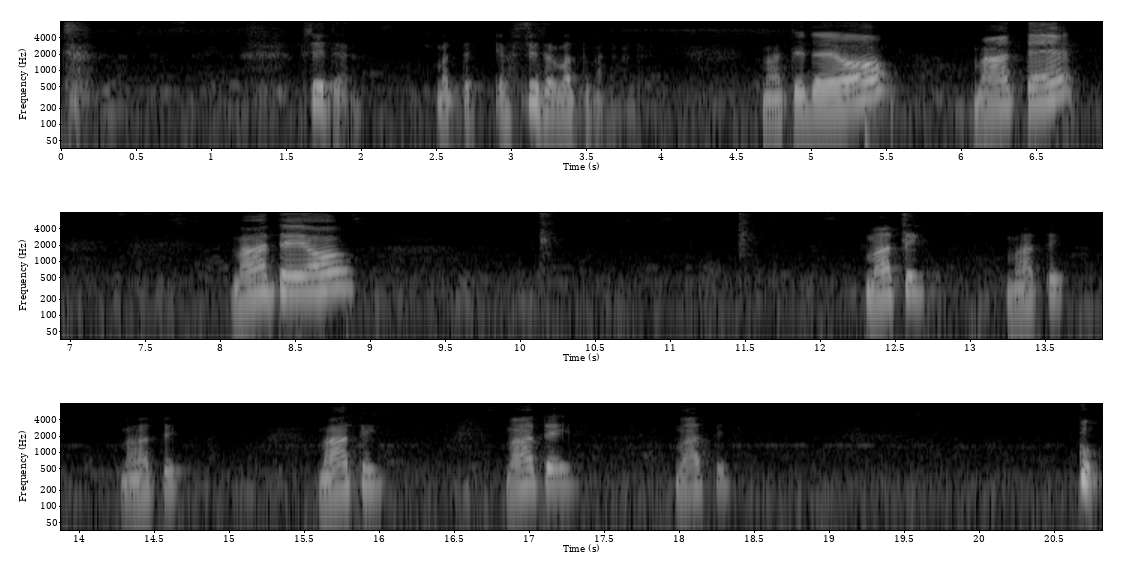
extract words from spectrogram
伏せて。待って。いや、伏せて、待って、待って、待って。待てだよ。待て。待てよ。待て。待て。待て。待て。待て。待て。こ。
